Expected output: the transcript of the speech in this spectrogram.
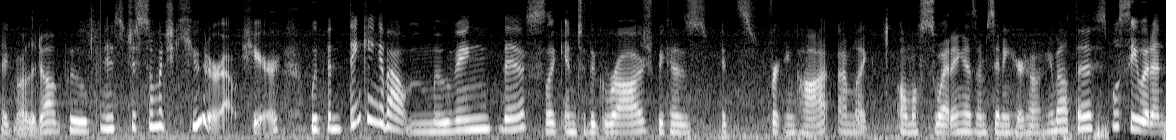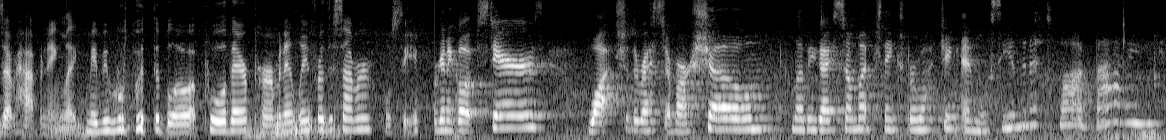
Ignore the dog poop. And it's just so much cuter out here. We've been thinking about moving this like into the garage because it's freaking hot. I'm like almost sweating as I'm sitting here talking about this. We'll see what ends up happening. Like maybe we'll put the blow up pool there permanently for the summer. We'll see. We're gonna go upstairs, watch the rest of our show. Love you guys so much. Thanks for watching and we'll see you in the next vlog. Bye.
